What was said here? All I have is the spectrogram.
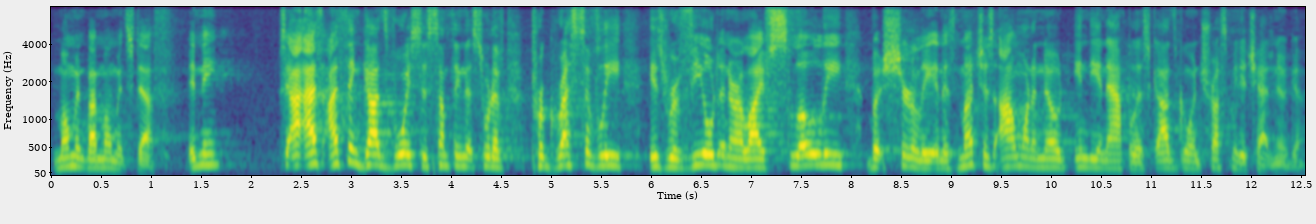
moment by moment stuff, isn't He? See, I, I think God's voice is something that sort of progressively is revealed in our life, slowly but surely. And as much as I want to know Indianapolis, God's going, trust me to Chattanooga.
